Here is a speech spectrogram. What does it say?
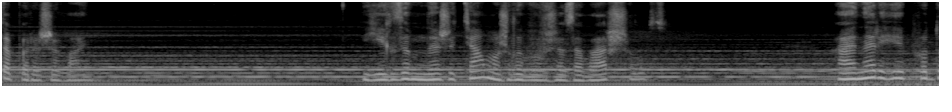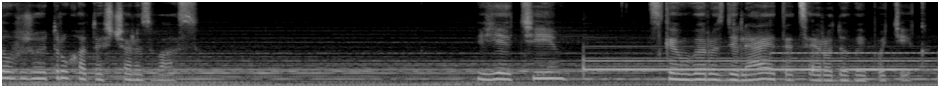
та переживань. Їх земне життя, можливо, вже завершилось, а енергії продовжують рухатись через вас. Є ті, з ким ви розділяєте цей родовий потік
